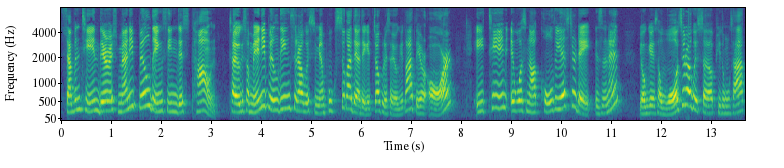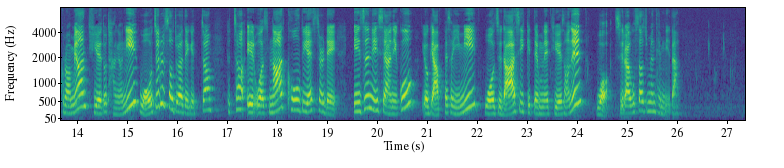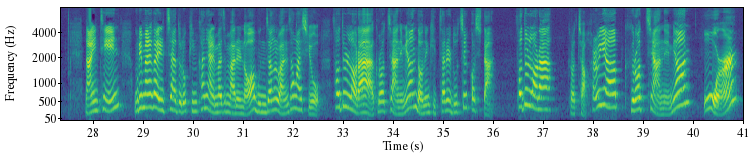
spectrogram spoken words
17. There is many buildings in this town. 자, 여기서 many buildings라고 했으면 복수가 돼야 되겠죠? 그래서 여기가 there are. 18. It was not cold yesterday, isn't it? 여기에서 was라고 했어요. 비동사. 그러면 뒤에도 당연히 was를 써줘야 되겠죠? 그쵸? It was not cold yesterday. isn't it이 아니고 여기 앞에서 이미 was not이 있기 때문에 뒤에서는 was라고 써주면 됩니다. 19. 우리말과 일치하도록 빈칸에 알맞은 말을 넣어 문장을 완성하시오. 서둘러라. 그렇지 않으면 너는 기차를 놓칠 것이다. 서둘러라. 그렇죠. Hurry up. 그렇지 않으면 or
